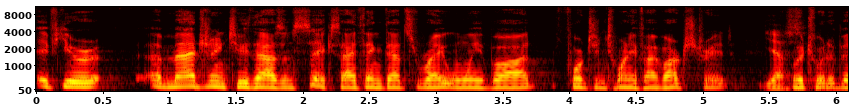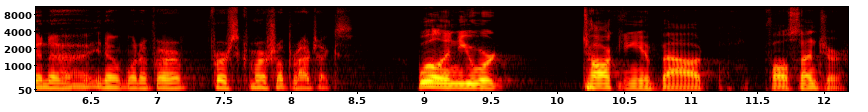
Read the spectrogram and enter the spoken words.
if you're imagining 2006, I think that's right when we bought 1425 Arch Street. Yes. Which would have been a, you know, one of our first commercial projects. Well, and you were talking about Fall Center.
